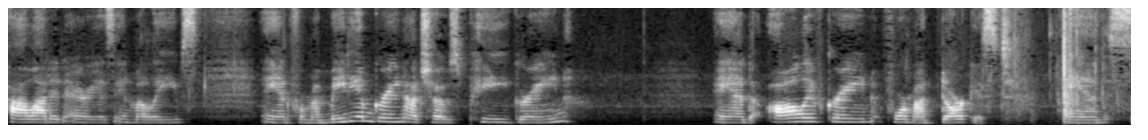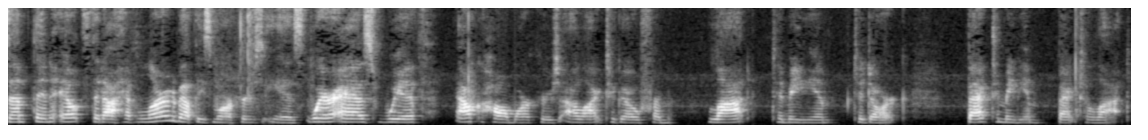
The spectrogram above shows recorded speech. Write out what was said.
highlighted areas in my leaves. And for my medium green, I chose pea green and olive green for my darkest. And something else that I have learned about these markers is whereas with alcohol markers, I like to go from light to medium to dark, back to medium, back to light,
